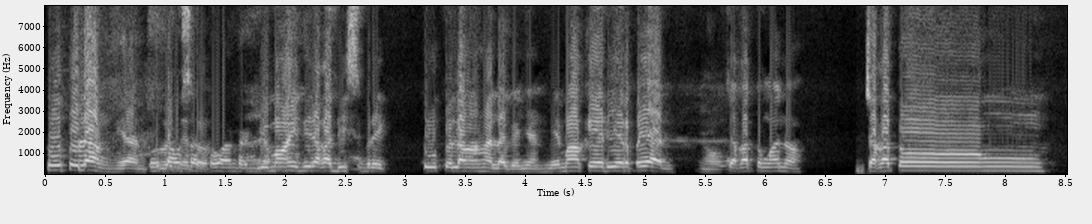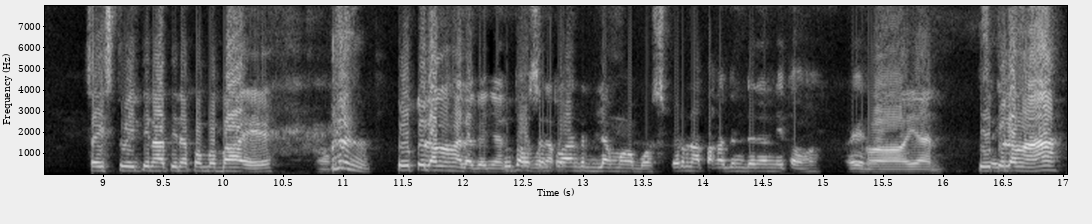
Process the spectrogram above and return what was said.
tuto lang. Yan, tulad nito. 2,200 Yung mga hindi naka-disc brake, tuto lang ang halaga niyan. May mga carrier pa yan. Okay. Tsaka tong ano, tsaka tong size 20 natin na pambabae, tuto lang ang halaga niyan. 2,200 lang mga boss. Pero napakaganda na nito. oh. Ayun. Oh, yan. Tuto lang ha.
